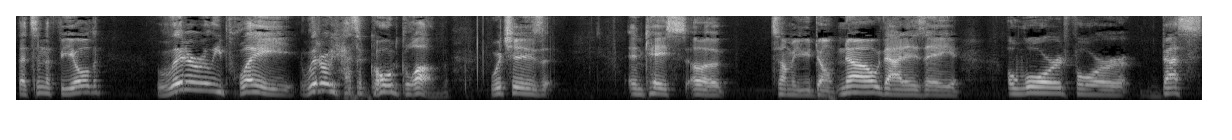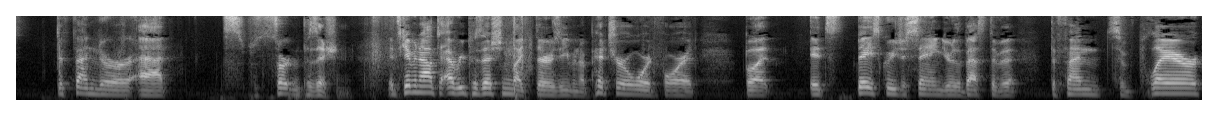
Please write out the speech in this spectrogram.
that's in the field literally play literally has a gold glove which is in case uh, some of you don't know that is a award for best defender at certain position. It's given out to every position like there's even a pitcher award for it but it's basically just saying you're the best of defensive player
